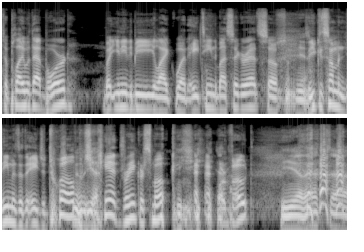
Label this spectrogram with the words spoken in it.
to play with that board but you need to be like what 18 to buy cigarettes so, yeah. so you can summon demons at the age of 12 but you can't drink or smoke or vote Yeah, that's uh,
